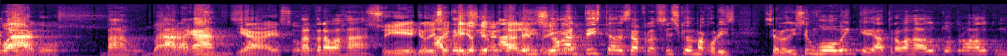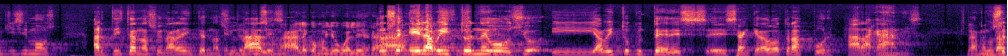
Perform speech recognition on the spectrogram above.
vagos vagos, haraganes, ya eso. para trabajar. Sí, ellos dicen que ellos tienen talento. Atención artista de San Francisco de Macorís. Se lo dice un joven que ha trabajado, tú has trabajado con muchísimos artistas nacionales e internacionales. Internacionales como yo, Willy Entonces, él ha visto el negocio y ha visto que ustedes eh, se han quedado atrás por haraganes. Entonces,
